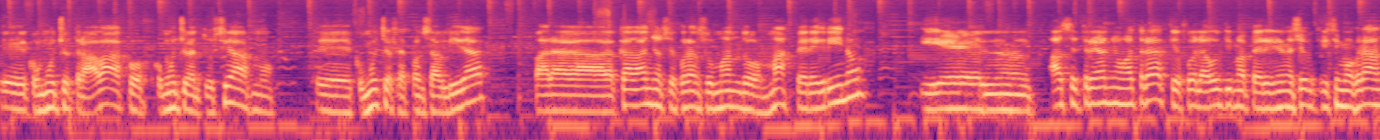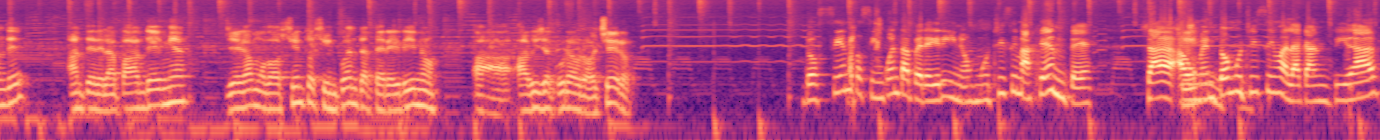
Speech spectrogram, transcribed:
eh, con mucho trabajo, con mucho entusiasmo, eh, con mucha responsabilidad. Para cada año se fueran sumando más peregrinos y hace tres años atrás, que fue la última peregrinación que hicimos grande, antes de la pandemia, llegamos 250 peregrinos a, Villa Cura Brochero. 250 peregrinos, muchísima gente. Ya aumentó muchísimo la cantidad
